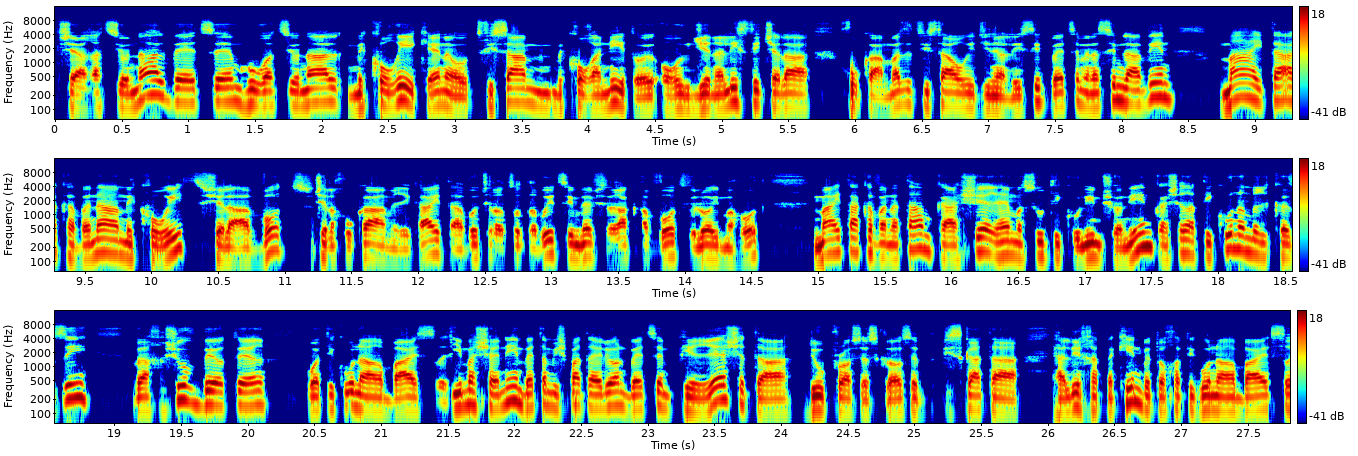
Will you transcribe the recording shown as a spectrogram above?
כשהרציונל בעצם הוא רציונל מקורי, כן, או תפיסה מקורנית או אוריג'ינליסטית של החוקה. מה זה תפיסה אוריג'ינליסטית? בעצם מנסים להבין מה הייתה הכוונה המקורית של האבות של החוקה האמריקאית, האבות של ארה"ב, שים לב שזה רק אבות ולא אמהות, מה הייתה כוונתם כאשר הם עשו תיקונים שונים, כאשר התיקון המרכזי והחשוב ביותר הוא התיקון ה-14. עם השנים בית המשפט העליון בעצם פירש את ה-due process clause, את פסקת ההליך התקין בתוך התיקון ה-14,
